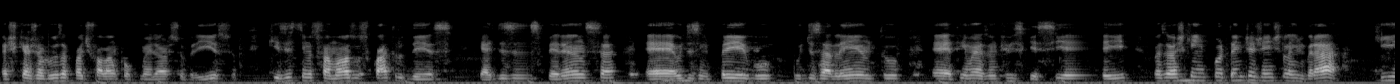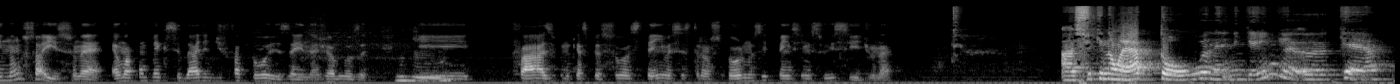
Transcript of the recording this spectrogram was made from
Acho que a Jalusa pode falar um pouco melhor sobre isso, que existem os famosos 4 Ds, é a desesperança, é o desemprego, o desalento, é, tem mais um que eu esqueci aí, mas eu acho que é importante a gente lembrar que não só isso, né, é uma complexidade de fatores aí, né, Jalusa, uhum. que faz com que as pessoas tenham esses transtornos e pensem em suicídio, né? Acho que não é à toa, né? Ninguém uh, quer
